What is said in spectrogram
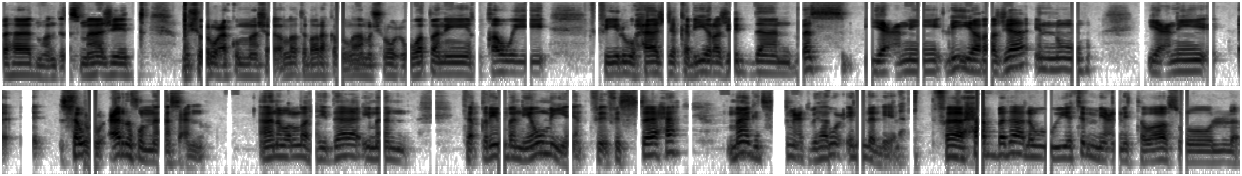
فهد مهندس ماجد. مشروعكم ما شاء الله تبارك الله مشروع وطني قوي في له حاجة كبيرة جدا. بس يعني لي رجاء إنه يعني سووا عرفوا الناس عنه. أنا والله دائما تقريبا يوميا في, في الساحة ما قد سمعت بهذا إلا الليلة. فحبذا لو يتم يعني التواصل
